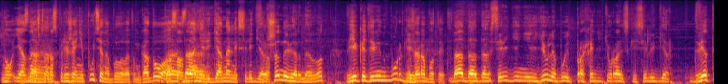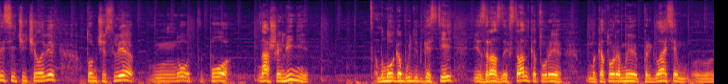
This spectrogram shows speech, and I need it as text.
Ну, я знаю, да. что распоряжение Путина было в этом году да, о создании да. региональных селигеров. Совершенно верно. Вот в Екатеринбурге... Уже работает. Да, да, да. В середине июля будет проходить Уральский селигер. Две тысячи человек, том числе ну, вот, по нашей линии, много будет гостей из разных стран, которые, которые мы пригласим, э,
